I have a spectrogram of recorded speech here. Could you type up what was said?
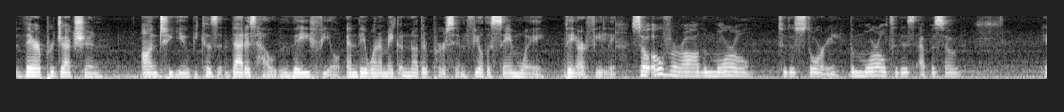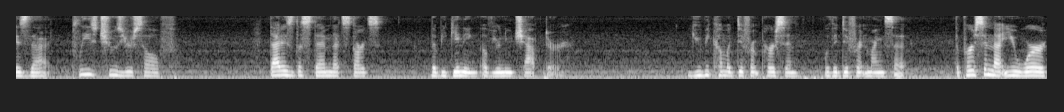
their projection onto you because that is how they feel and they want to make another person feel the same way they are feeling. So, overall, the moral to the story, the moral to this episode is that please choose yourself. That is the stem that starts the beginning of your new chapter. You become a different person with a different mindset. The person that you were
